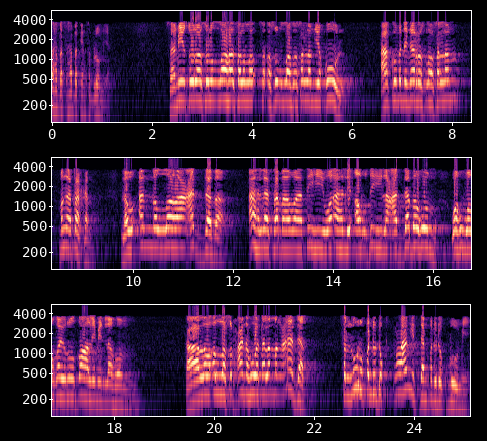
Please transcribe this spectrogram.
sahabat-sahabat yang sebelumnya. Sami'tu Rasulullah sallallahu Rasulullah sallallahu yaqul Aku mendengar Rasulullah sallam mengatakan, "Lau anna Allah 'adzaba ahla samawatihi wa ahli ardihi la'adzabahum wa huwa ghairu zalimin lahum." Kalau Allah Subhanahu wa taala mengadab seluruh penduduk langit dan penduduk bumi,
